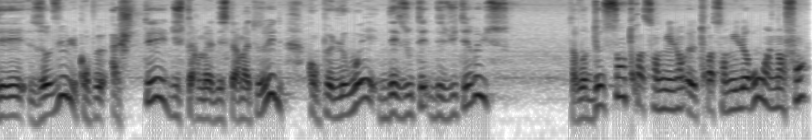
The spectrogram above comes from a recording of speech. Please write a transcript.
des ovules, qu'on peut acheter du des spermatozoïdes, qu'on peut louer des, utérus. Ça vaut 200, 300 000, 300 000 euros un enfant,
